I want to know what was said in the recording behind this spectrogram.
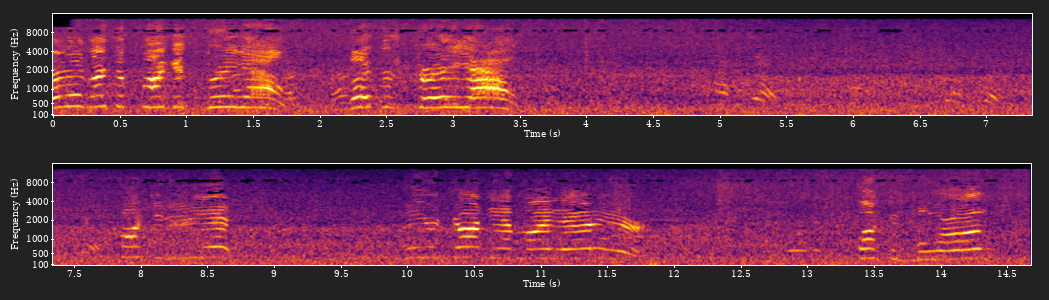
Everyone let the fucking screen out! Let the screen out! Fucking idiot! Get your goddamn light out of here! Fucking moron!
